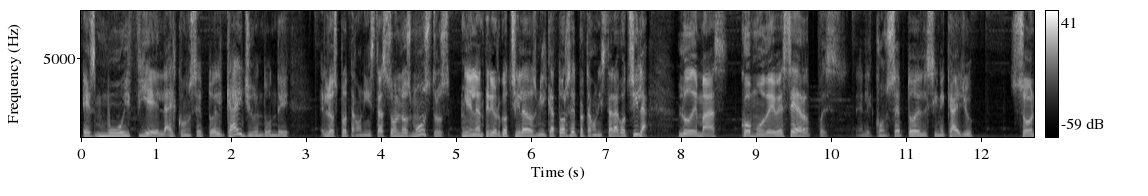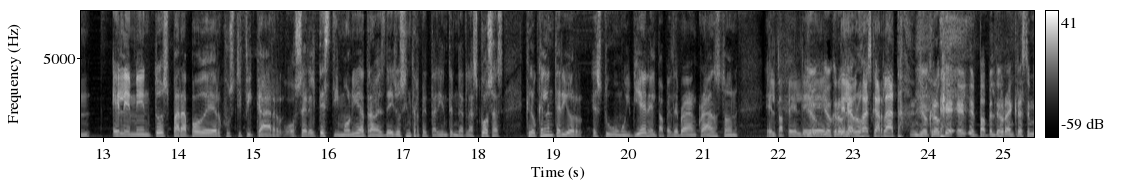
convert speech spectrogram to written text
es muy fiel al concepto del kaiju, en donde los protagonistas son los monstruos. Y en el anterior Godzilla 2014 el protagonista era Godzilla. Lo demás, como debe ser, pues en el concepto del cine kaiju, son elementos para poder justificar o ser el testimonio y a través de ellos interpretar y entender las cosas. Creo que el anterior estuvo muy bien, el papel de Brian Cranston, el papel de, Yo- yo creo de la que- bruja escarlata. Yo creo que el, el papel de Brian Cranston,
